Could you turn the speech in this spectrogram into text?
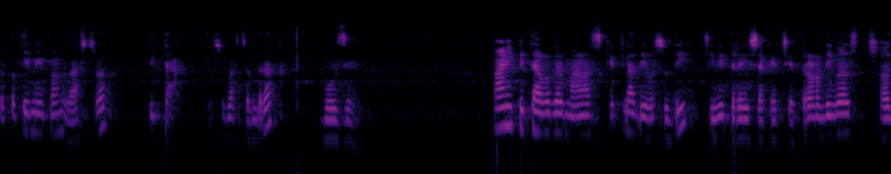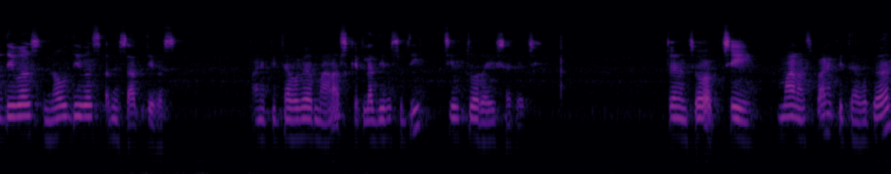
રાષ્ટ્રપતિને પણ રાષ્ટ્રપિતા સુભાષચંદ્ર બોઝે. પાણી પીતા વગર માણસ કેટલા દિવસ સુધી જીવિત રહી શકે છે? ત્રણ દિવસ, છ દિવસ, નવ દિવસ અને સાત દિવસ. પાણી પીતા વગર માણસ કેટલા દિવસ સુધી જીવતો રહી શકે છે? તો એનો જવાબ છે, માણસ પાણી પીતા વગર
